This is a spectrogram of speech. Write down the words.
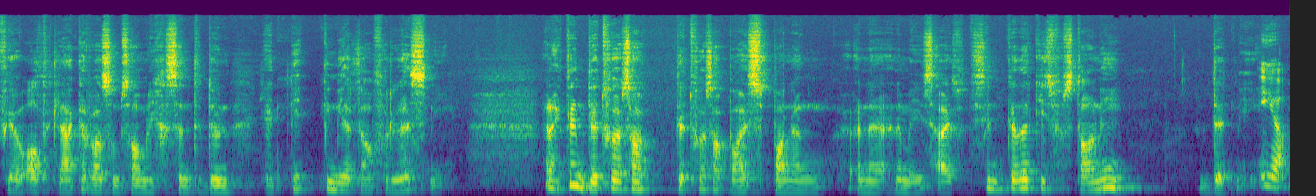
vir jou altyd lekker was om saam met die gesin te doen, jy het net nie meer daarvoor lus nie. En ek dink dit veroorsaak dit veroorsaak baie spanning in 'n in 'n menshuis. Jy sien kindertjies verstaan nie dit nie. Ja.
